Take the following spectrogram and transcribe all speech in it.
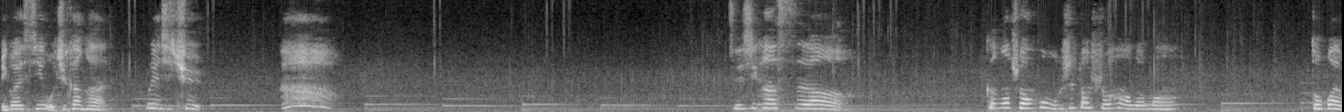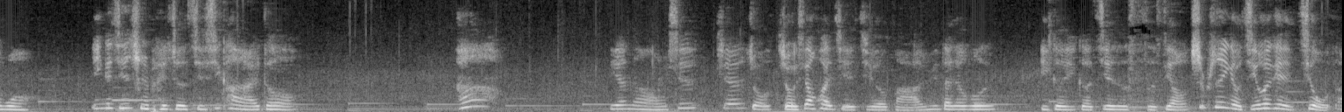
没关系，我去看看。我也一起去。啊！杰西卡死了。刚刚窗户不是都锁好了吗？都怪我，应该坚持陪着杰西卡来的。啊！天哪，我先先走走向坏结局了吧？因为大家都一个一个接着死掉，是不是有机会可以救的？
